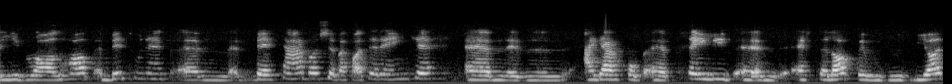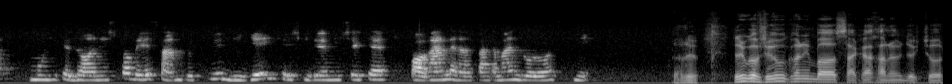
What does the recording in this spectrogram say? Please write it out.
لیبرال ها بتونه بهتر باشه به خاطر اینکه اگر خب خیلی اختلاف به وجود بیاد محیط دانشگاه به سمت دیگه ای کشیده میشه که واقعا به نظر من درست نیست بله. داریم گفتگو می‌کنیم با سکه خانم دکتر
